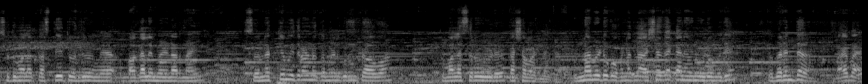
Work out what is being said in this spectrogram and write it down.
सो तुम्हाला कसलीही तडजोड मिळ बघायला मिळणार नाही. सो नक्की मित्रांनो कमेंट करून कळवा. तुम्हाला सर्व व्हिडिओ कशा वाटला पुन्हा भेटू कोकणातला अशाच एका नवीन व्हिडिओमध्ये. तोपर्यंत बाय बाय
